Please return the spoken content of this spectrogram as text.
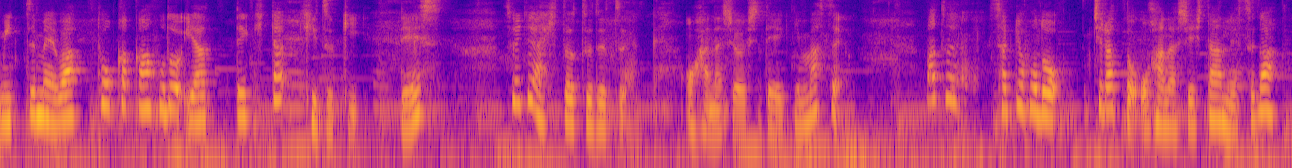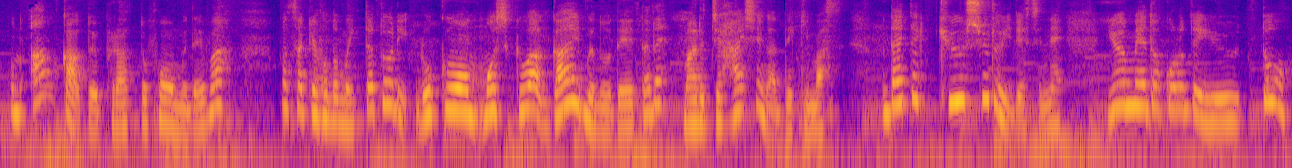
3つ目は10日間ほどやってきた気づきです。それでは1つずつお話をしていきますまず先ほどちらっとお話ししたんですがこのアンカーというプラットフォームでは、まあ、先ほども言った通り録音もしくは外部のデータでマルチ配信ができます。だいたい9種類ですね。有名どころで言うと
